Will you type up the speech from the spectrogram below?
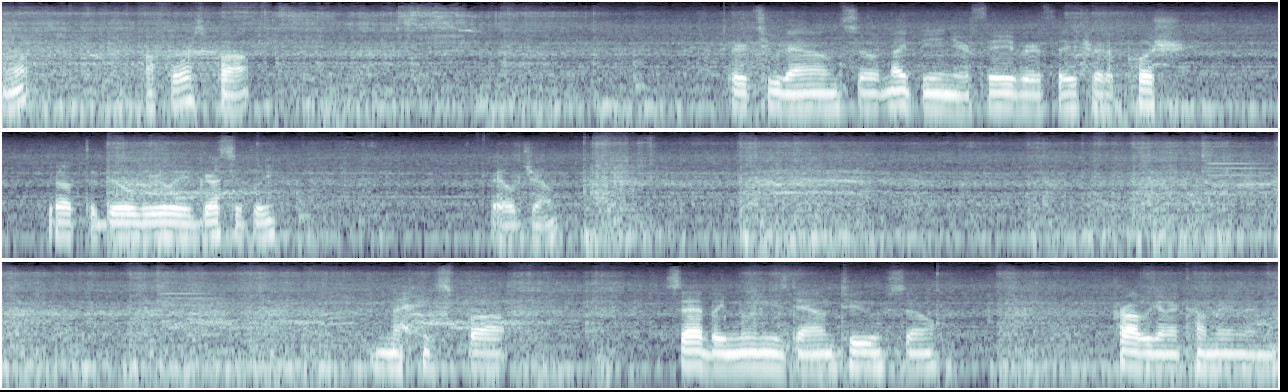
Well, a force pop. They're two down, so it might be in your favor if they try to push. You have to build really aggressively. Failed jump. Nice pop. Sadly, Mooney's down too, so probably gonna come in and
